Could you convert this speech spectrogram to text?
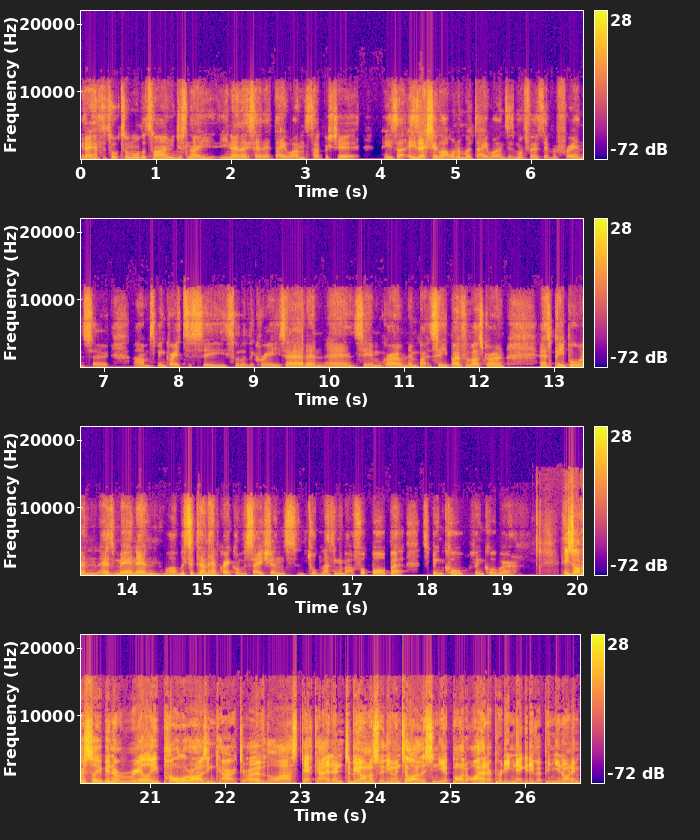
you don't have to talk to him all the time. You just know, you know, they say that day ones type of shit. He's uh, he's actually like one of my day ones. He's my first ever friend. So um, it's been great to see sort of the career he's had and and see him grow and but see both of us grown as people and as men. And well, we sit down and have great conversations. And talk nothing about football, but it's been cool. It's been cool, bro. He's obviously been a really polarizing character over the last decade. And to be honest with you, until I listened to your pod, I had a pretty negative opinion on him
